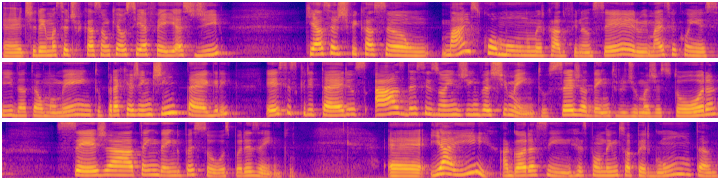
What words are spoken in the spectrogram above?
É, tirei uma certificação que é o CFA ESG, que é a certificação mais comum no mercado financeiro e mais reconhecida até o momento, para que a gente integre esses critérios às decisões de investimento, seja dentro de uma gestora, seja atendendo pessoas, por exemplo. É, e aí, agora sim, respondendo sua pergunta,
